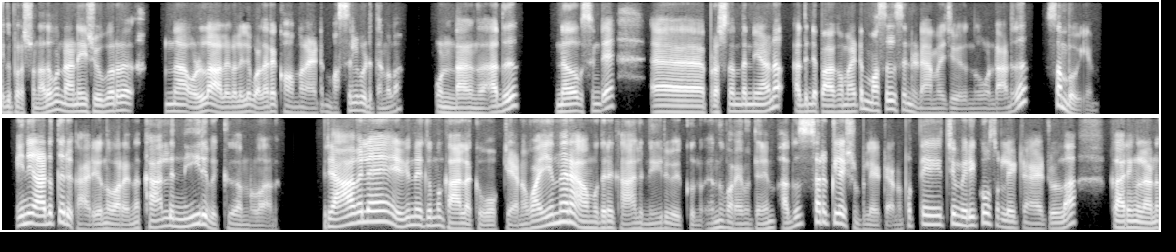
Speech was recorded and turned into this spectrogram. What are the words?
ഇത് പ്രശ്നം. അതുകൊണ്ടാണ് ഈ ഷുഗർ ഉള്ള ആളുകളിൽ വളരെ കോമൺ ആയിട്ട് മസിൽ പിടുത്തങ്ങൾ ഉണ്ടാകുന്നത്. അത് നെർവ്സിന്റെ പ്രശ്നം തന്നെയാണ്. അതിന്റെ ഭാഗമായിട്ട് മസിൽസിന്റെ ഡാമേജ് വരുന്നതുകൊണ്ടാണ് ഇത് സംഭവിക്കുന്നത്. ഇനി അടുത്തൊരു കാര്യം എന്ന് പറയുന്നത് കാലിൽ നീര് വെക്കുക എന്നുള്ളതാണ്. രാവിലെ എഴുന്നേൽക്കുമ്പോൾ കാലൊക്കെ ഓക്കെയാണ്. വൈകുന്നേരം ആകുമ്പോഴത്തേന് കാൽ നീര് വെക്കുന്നു എന്ന് പറയുമ്പോഴത്തേനും അത് സർക്കുലേഷൻ റിലേറ്റഡ് ആണ്. പ്രത്യേകിച്ച് മെരിക്കോസ് റിലേറ്റഡ് ആയിട്ടുള്ള കാര്യങ്ങളാണ്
